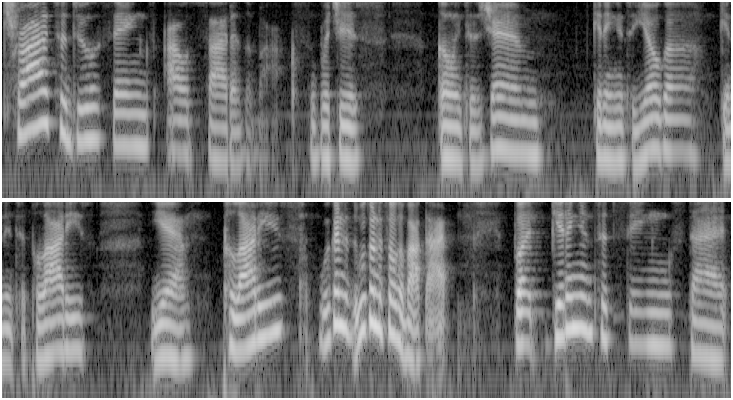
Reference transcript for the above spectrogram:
try to do things outside of the box, which is going to the gym, getting into yoga, getting into Pilates. Yeah, Pilates, we're going to we're going to talk about that. But getting into things that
